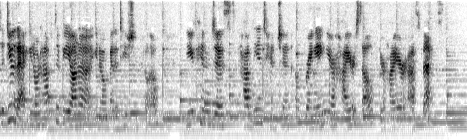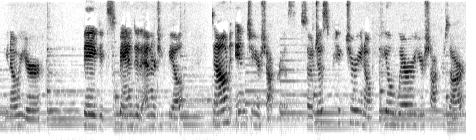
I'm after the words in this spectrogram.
to do that, you don't have to be on a you know meditation pillow. You can just have the intention of bringing your higher self, your higher aspects, you know, your big expanded energy field down into your chakras. So just picture, you know, feel where your chakras are.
